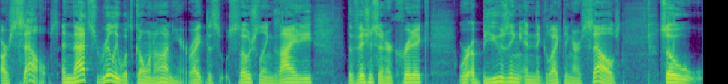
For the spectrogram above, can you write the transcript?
ourselves. And that's really what's going on here, right? This social anxiety, the vicious inner critic, we're abusing and neglecting ourselves. So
